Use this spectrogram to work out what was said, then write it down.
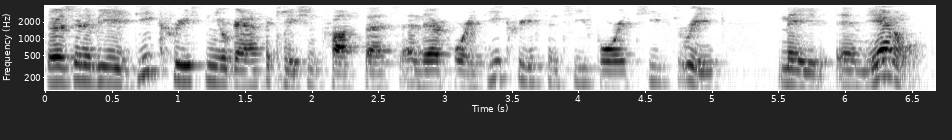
there's going to be a decrease in the organification process and therefore a decrease in T4 and T3 made in the animals.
